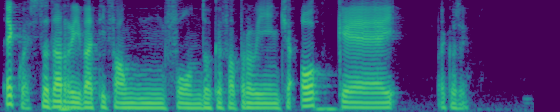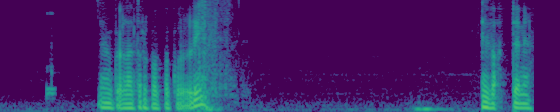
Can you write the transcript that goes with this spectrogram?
E questo ti arriva e ti fa un fondo che fa provincia. Ok. È così. Diamo quell'altro colpo quello lì. E vattene.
